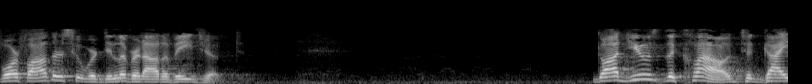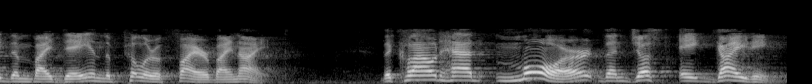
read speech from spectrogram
forefathers who were delivered out of Egypt. God used the cloud to guide them by day and the pillar of fire by night. The cloud had more than just a guiding.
